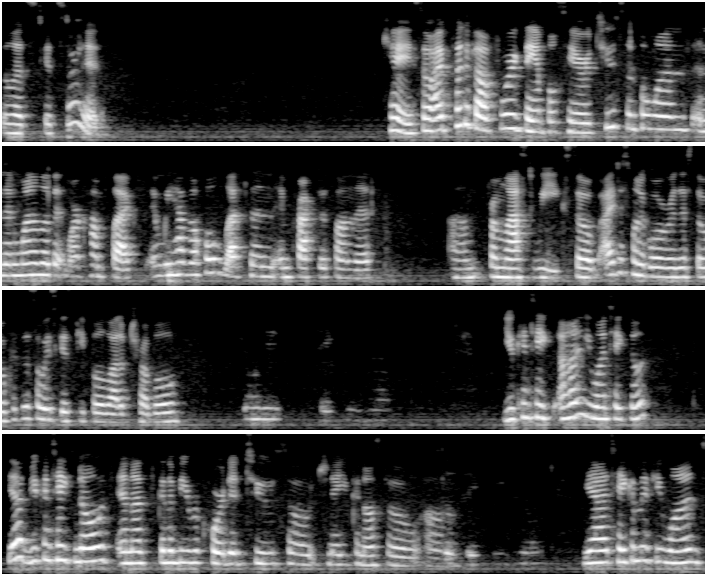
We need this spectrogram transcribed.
So let's get started. Okay, so I put about four examples here, two simple ones and then one a little bit more complex. And we have a whole lesson in practice on this um, from last week. So I just want to go over this though because this always gives people a lot of trouble. Can we take these notes? You can take, uh-huh, you want to take notes? Yep, you can take notes and that's going to be recorded too. So Janae, you can also... Um, So take these notes? Yeah, take them if you want.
